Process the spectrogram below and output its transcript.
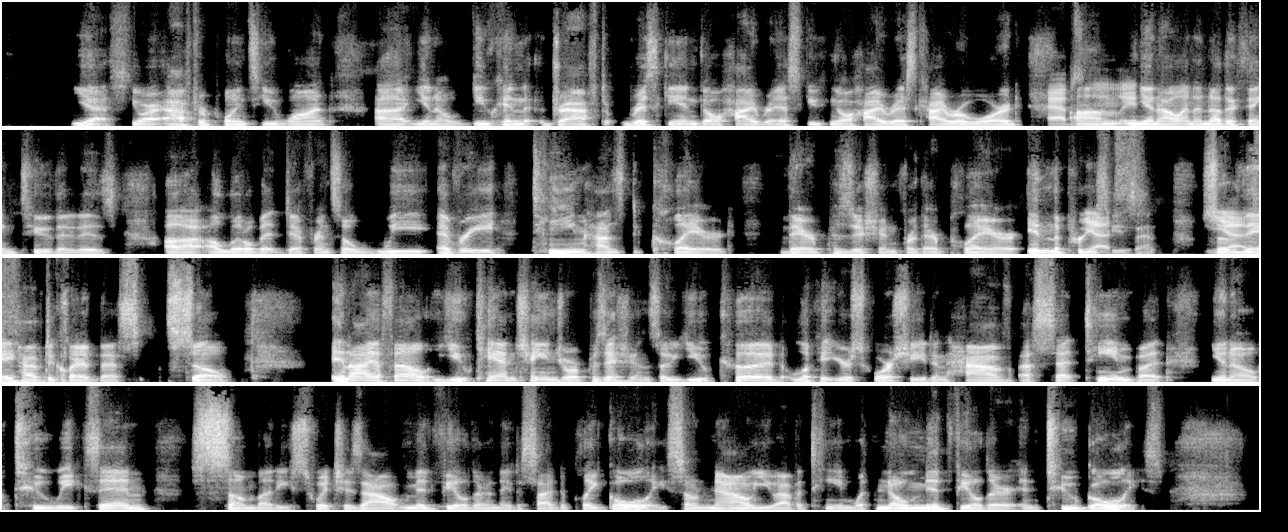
Yes, you are after points. You want, uh, you know, you can draft risky and go high risk. You can go high risk, high reward. Absolutely. Um, you know, and another thing too that it is uh, a little bit different. So we every team has declared their position for their player in the preseason. Yes. So yes. they have declared this. So in IFL, you can change your position. So you could look at your score sheet and have a set team, but you know, two weeks in, somebody switches out midfielder and they decide to play goalie. So now you have a team with no midfielder and two goalies.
